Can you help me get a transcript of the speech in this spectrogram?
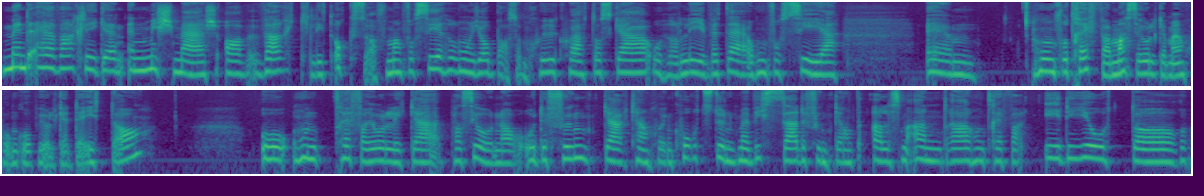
Men det är verkligen en mishmash av verkligt också, för man får se hur hon jobbar som sjuksköterska och hur livet är. Hon får se um, hon får träffa massa olika människor, hon går på olika dejter. Och hon träffar olika personer och det funkar kanske en kort stund med vissa, det funkar inte alls med andra. Hon träffar idioter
